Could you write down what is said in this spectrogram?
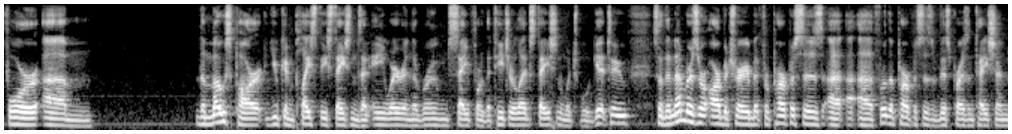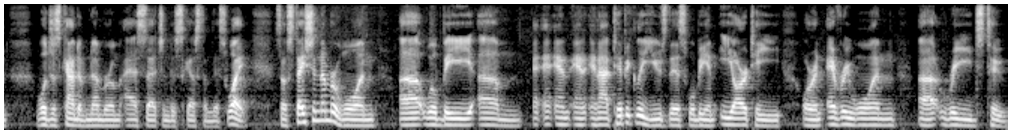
for um, the most part, you can place these stations at anywhere in the room, save for the teacher-led station, which we'll get to. So the numbers are arbitrary, but for purposes, uh, uh, uh, for the purposes of this presentation, we'll just kind of number them as such and discuss them this way. So station number one uh, will be, um, and, and, and I typically use this, will be an ERT or an everyone uh, reads to.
